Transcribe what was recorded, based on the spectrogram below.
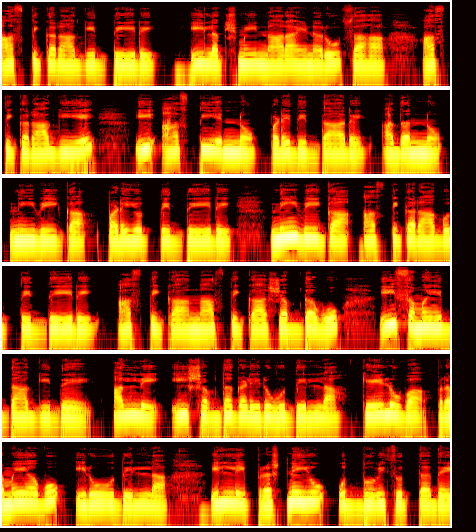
ಆಸ್ತಿಕರಾಗಿದ್ದೀರಿ. ಈ ಲಕ್ಷ್ಮೀನಾರಾಯಣರು ಸಹ ಆಸ್ತಿಕರಾಗಿಯೇ ಈ ಆಸ್ತಿಯನ್ನು ಪಡೆದಿದ್ದಾರೆ. ಅದನ್ನು ನೀವೀಗ ಪಡೆಯುತ್ತಿದ್ದೀರಿ. ನೀವೀಗ ಆಸ್ತಿಕರಾಗುತ್ತಿದ್ದೀರಿ. ಆಸ್ತಿಕ ನಾಸ್ತಿಕ ಶಬ್ದವು ಈ ಸಮಯದ್ದಾಗಿದೆ. ಅಲ್ಲಿ ಈ ಶಬ್ದಗಳಿರುವುದಿಲ್ಲ. ಕೇಳುವ ಪ್ರಮೇಯವೂ ಇರುವುದಿಲ್ಲ. ಇಲ್ಲಿ ಪ್ರಶ್ನೆಯೂ ಉದ್ಭವಿಸುತ್ತದೆ.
